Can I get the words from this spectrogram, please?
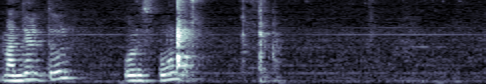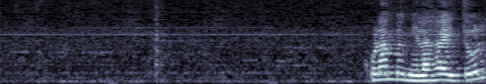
மஞ்சள் தூள் ஒரு ஸ்பூன் குழம்பு மிளகாய் தூள்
